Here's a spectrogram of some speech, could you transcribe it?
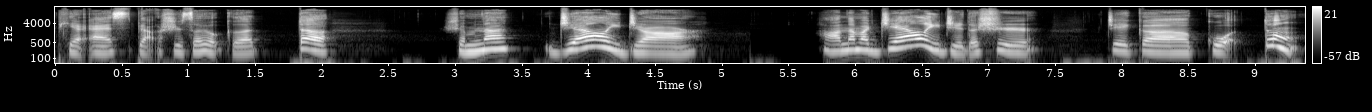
P.S. 表示所有格的什么呢？Jelly jar。好，那么 jelly 指的是这个果冻，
